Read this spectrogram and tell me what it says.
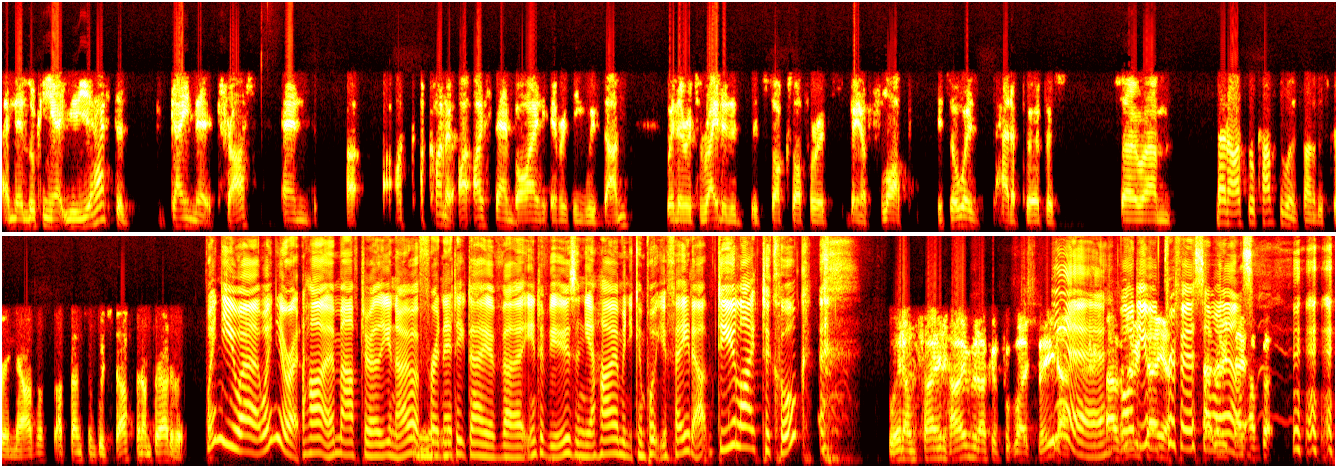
and they're looking at you, you have to gain their trust. And uh, I, I kind of I, I, stand by everything we've done, whether it's rated its stocks off or it's been a flop. It's always had a purpose. So um, no, no, I feel comfortable in front of the screen now. I've, I've done some good stuff, and I'm proud of it. When you uh, when you're at home after you know a frenetic day of uh, interviews, and you're home and you can put your feet up, do you like to cook? when I'm phone home and I can put my feet yeah. up. Yeah, or do you prefer someone else?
